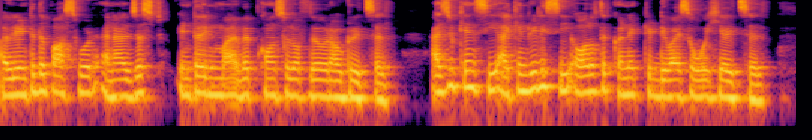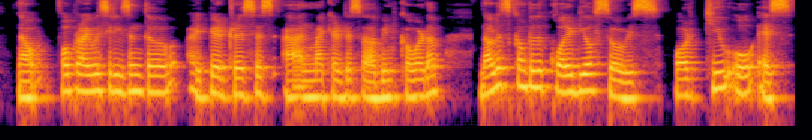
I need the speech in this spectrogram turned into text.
I will enter the password and I'll just enter in my web console of the router itself. As you can see, I can really see all of the connected device over here itself. Now, for privacy reason, the IP addresses and MAC addresses have been covered up. Now let's come to the quality of service or QoS.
